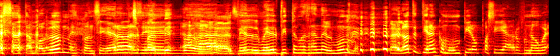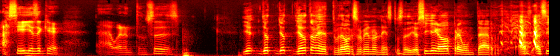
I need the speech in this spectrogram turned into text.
o sea tampoco me considero así, mandingo, ajá, ah, el, el güey del pito más grande del mundo. Pero luego te tiran como un piropo así out of nowhere, así, y es de que, ah, bueno, entonces... Yo, yo, yo, yo también tengo que ser bien honesto. O sea, yo sí he llegado a preguntar as- así.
